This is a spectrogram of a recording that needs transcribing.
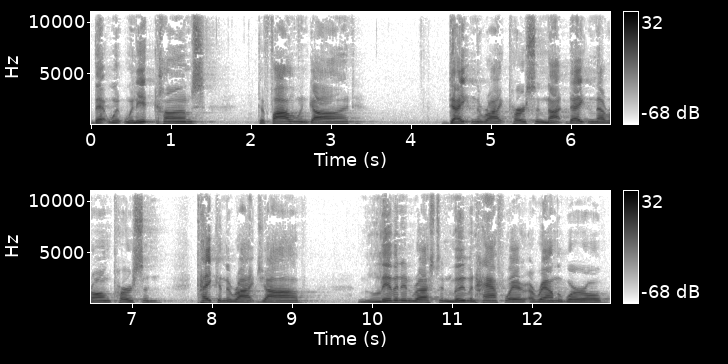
that when, when it comes to following God, dating the right person, not dating the wrong person, taking the right job, living in Ruston, moving halfway around the world,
